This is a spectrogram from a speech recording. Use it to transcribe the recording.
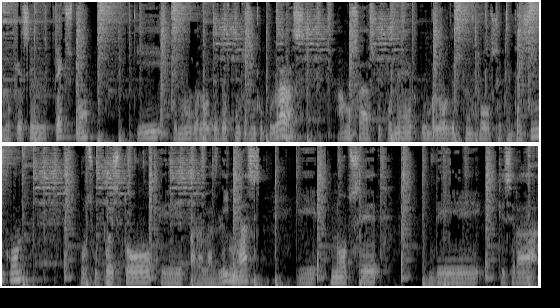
lo que es el texto y tenemos valor de 2.5 pulgadas vamos a suponer un valor de punto 75 por supuesto eh, para las líneas eh, un offset de que será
